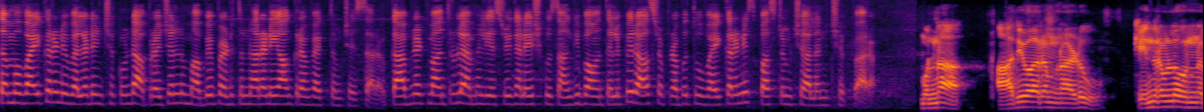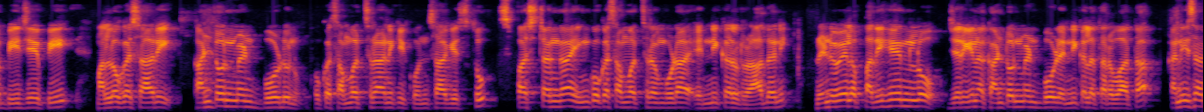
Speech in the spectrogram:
తమ వైఖరిని వెల్లడించకుండా ప్రజలను మభ్యపెడుతున్నారని ఆగ్రహం వ్యక్తం చేశారు. కేబినెట్ మంత్రులు ఎమ్మెల్యే శ్రీ గణేష్కు సంఘీభావం తెలిపి రాష్ట్ర ప్రభుత్వ వైఖరిని స్పష్టం చేయాలని చెప్పారు. మొన్న ఆదివారం నాడు కేంద్రంలో ఉన్న బీజేపీ మళ్ళొకసారి కంటోన్మెంట్ బోర్డును ఒక సంవత్సరానికి కొనసాగిస్తూ స్పష్టంగా ఇంకొక సంవత్సరం కూడా ఎన్నికలు రాదని రెండు వేల పదిహేనులో జరిగిన కంటోన్మెంట్ బోర్డు ఎన్నికల తర్వాత కనీసం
